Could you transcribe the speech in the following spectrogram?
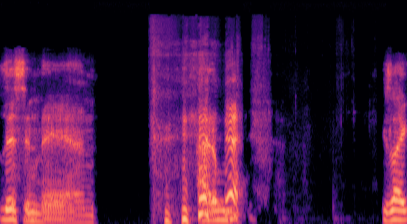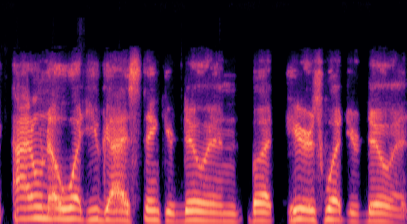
listen, man, I don't. he's like, I don't know what you guys think you're doing, but here's what you're doing.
